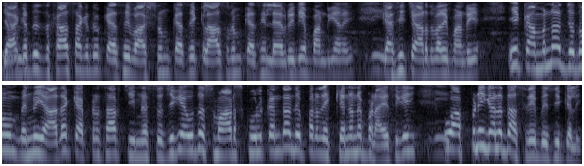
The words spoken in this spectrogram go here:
ਜਾ ਕੇ ਤੁਸੀਂ ਦਿਖਾ ਸਕਦੇ ਹੋ ਕੈਸੇ ਵਾਸ਼ਰੂਮ ਕੈਸੇ ਕਲਾਸਰੂਮ ਕੈਸੇ ਲਾਇਬ੍ਰੇਰੀਆਂ ਬਣ ਰਹੀਆਂ ਨੇ ਜੀ ਕੈਸੀ ਚਾਰ ਦੀਵਾਰੀ ਬਣ ਰਹੀ ਹੈ। ਇਹ ਕੰਮ ਨਾ ਜਦੋਂ ਮੈਨੂੰ ਯਾਦ ਹੈ ਕੈਪਟਨ ਸਾਹਿਬ ਚੀਫ ਮਿਨਿਸਟਰ ਸੀਗੇ ਉਹ ਤਾਂ ਸਮਾਰਟ ਸਕੂਲ ਕੰਧਾਂ ਦੇ ਉੱਪਰ ਲਿਖ ਕੇ ਇਹਨਾਂ ਨੇ ਬਣਾਏ ਸੀਗੇ ਜੀ। ਉਹ ਆਪਣੀ ਗੱਲ ਦੱਸ ਰਹੇ ਬੇਸਿਕਲੀ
